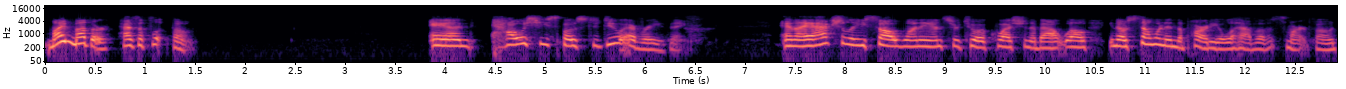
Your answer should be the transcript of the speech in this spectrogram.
my mother has a flip phone. And how is she supposed to do everything? And I actually saw one answer to a question about, well, you know, someone in the party will have a smartphone.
